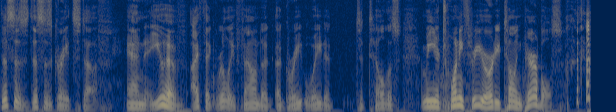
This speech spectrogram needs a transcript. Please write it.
this is this is great stuff, and you have, I think, really found a, a great way to to tell this. I mean, you're 23, you're already telling parables.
